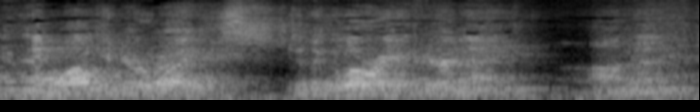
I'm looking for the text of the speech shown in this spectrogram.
and walk in your ways, to the glory of your name. Amen.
